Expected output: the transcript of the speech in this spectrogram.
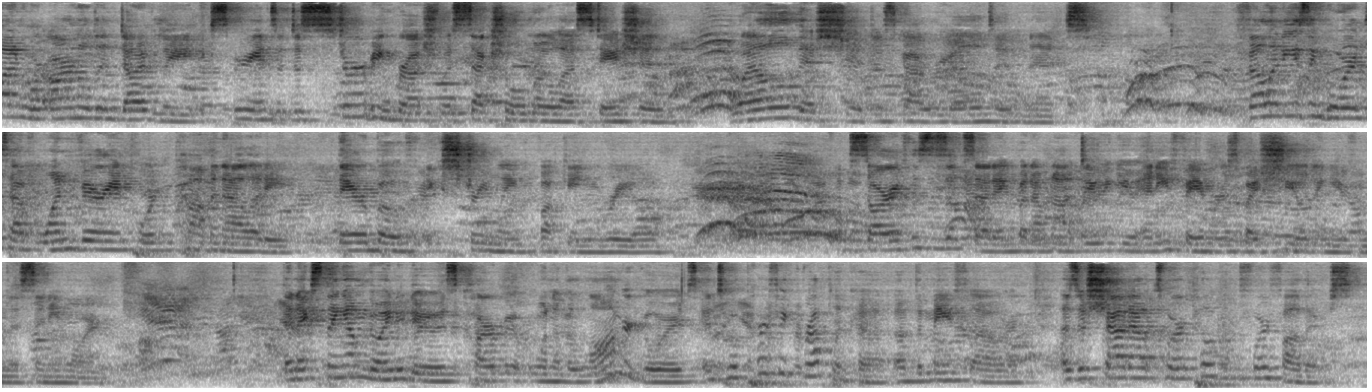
One where Arnold and Dudley experience a disturbing brush with sexual molestation. Well, this shit just got real, didn't it? Felonies and gourds have one very important commonality. They are both extremely fucking real. I'm sorry if this is upsetting, but I'm not doing you any favors by shielding you from this anymore. The next thing I'm going to do is carve one of the longer gourds into a perfect replica of the Mayflower as a shout out to our pilgrim forefathers.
